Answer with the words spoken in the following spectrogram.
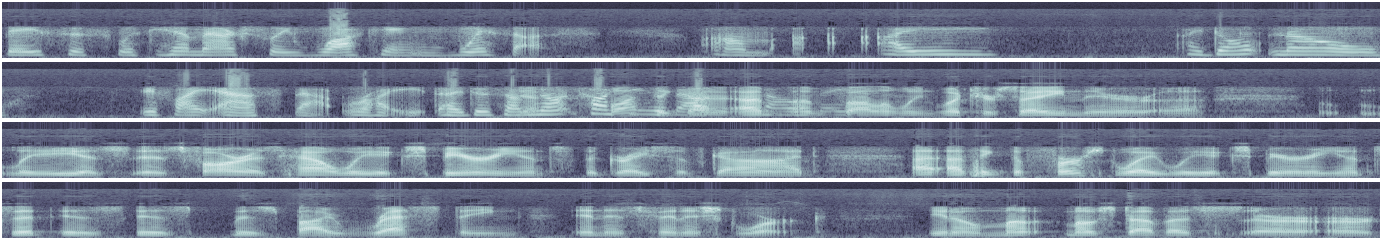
basis with Him actually walking with us um, I I don't know if I asked that right. I just I'm yeah. not talking well, I think about. I, I'm, I'm following what you're saying there, uh, Lee. As as far as how we experience the grace of God, I, I think the first way we experience it is is is by resting in His finished work. You know, mo- most of us are, are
